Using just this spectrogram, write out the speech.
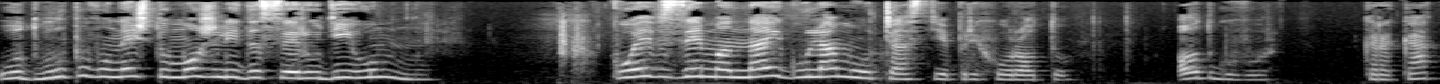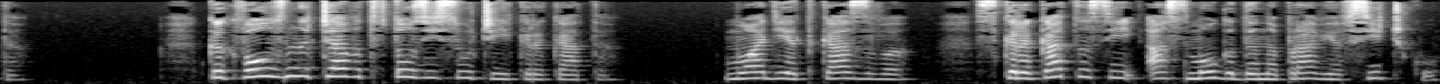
от глупово нещо може ли да се роди умно? Кое взема най-голямо участие при хорото? Отговор – краката. Какво означават в този случай краката? Младият казва, с краката си аз мога да направя всичко.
